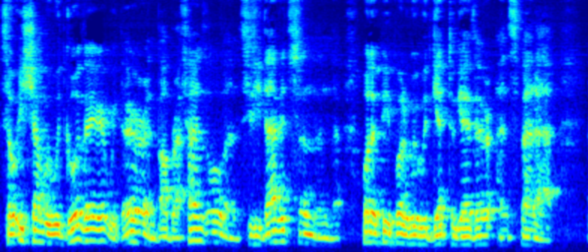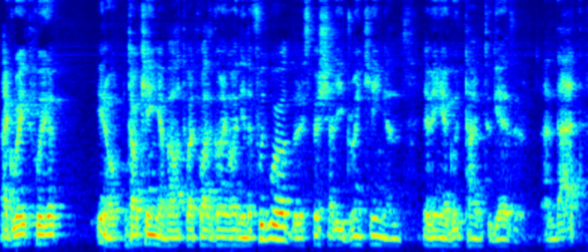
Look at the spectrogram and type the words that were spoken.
So each time we would go there with her and Barbara Fenzl and Susie Davidson and other people, we would get together and spend a, a great week, you know, talking about what was going on in the food world, but especially drinking and having a good time together. And that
